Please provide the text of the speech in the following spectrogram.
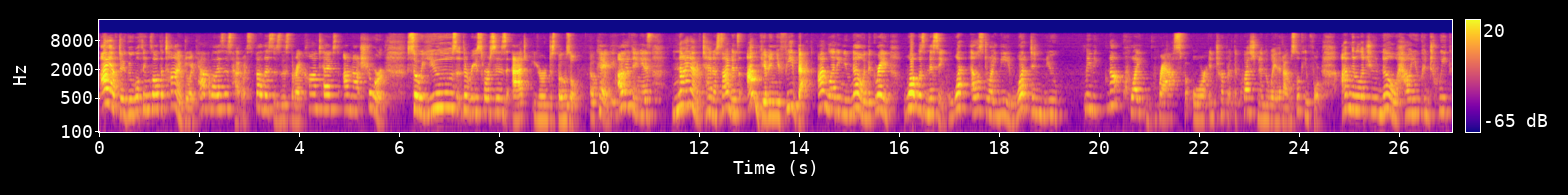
I have to Google things all the time. Do I capitalize this? How do I spell this? Is this the right context? I'm not sure. So use the resources at your disposal. Okay, the other thing is 9 out of 10 assignments, I'm giving you feedback. I'm letting you know in the grade what was missing. What else do I need? What didn't you maybe not quite grasp or interpret the question in the way that I was looking for. I'm going to let you know how you can tweak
